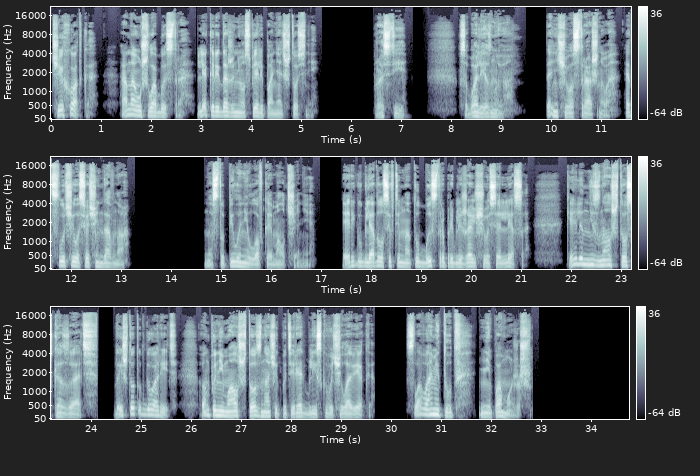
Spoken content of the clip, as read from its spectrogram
Чехотка. Она ушла быстро. Лекари даже не успели понять, что с ней. «Прости. Соболезную». «Да ничего страшного. Это случилось очень давно». Наступило неловкое молчание. Эрик вглядывался в темноту быстро приближающегося леса. Кейлин не знал, что сказать. Да и что тут говорить? Он понимал, что значит потерять близкого человека. Словами тут не поможешь.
